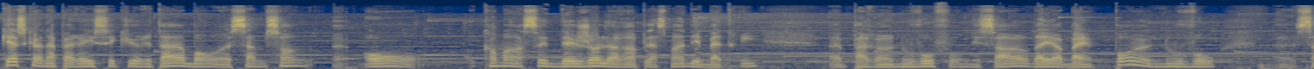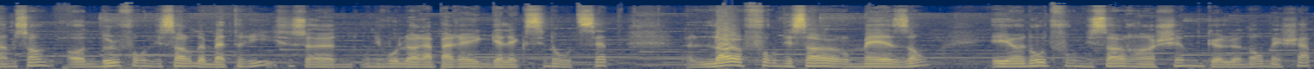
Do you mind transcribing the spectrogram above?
Qu'est-ce qu'un appareil sécuritaire? Bon, Samsung ont commencé déjà le remplacement des batteries euh, par un nouveau fournisseur. D'ailleurs, ben, pas un nouveau. Euh, Samsung a deux fournisseurs de batteries euh, au niveau de leur appareil Galaxy Note 7. Leur fournisseur maison et un autre fournisseur en Chine que le nom m'échappe.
